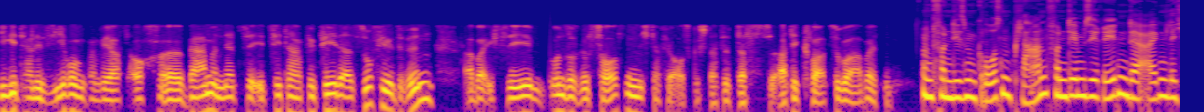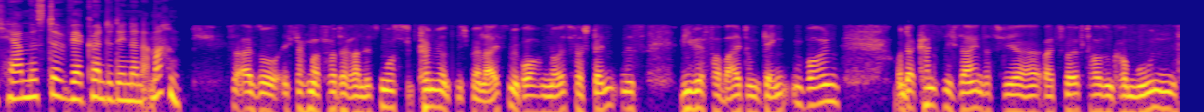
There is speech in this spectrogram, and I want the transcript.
Digitalisierung, wenn wir jetzt auch äh, Wärmenetze etc. pp, da ist so viel drin, aber ich sehe unsere Ressourcen nicht dafür ausgestattet, das adäquat zu bearbeiten. Und von diesem großen Plan, von dem Sie reden, der eigentlich her müsste, wer könnte den denn machen? Also ich sag mal, Föderalismus können wir uns nicht mehr leisten. Wir brauchen ein neues Verständnis, wie wir Verwaltung denken wollen. Und da kann es nicht sein, dass wir bei 12.000 Kommunen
